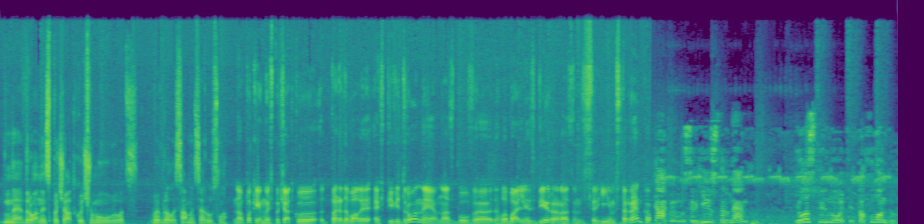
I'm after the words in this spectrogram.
не дрони спочатку? Чому от вибрали саме це русло? Навпаки, ми спочатку передавали FPV-дрони. У нас був е, глобальний збір разом з Сергієм Стерненком. Дякуємо Сергію Стерненку, його спільноті та фонду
